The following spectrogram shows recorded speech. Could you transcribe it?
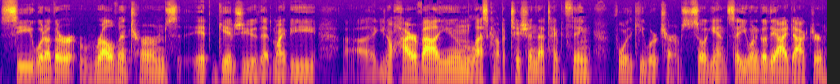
see what other relevant terms it gives you that might be, uh, you know, higher volume, less competition, that type of thing for the keyword terms. So again, say you want to go to the eye doctor,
